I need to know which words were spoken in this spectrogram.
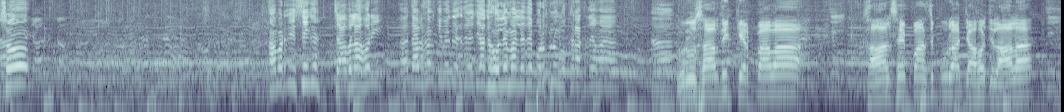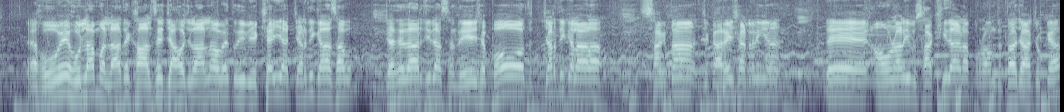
ਸੋ ਅਮਰਜੀਤ ਸਿੰਘ ਚਾਵਲਾ ਹੋਰੀ। ਅ, ਚਾਵਲਾ ਸਾਹਿਬ ਕਿਵੇਂ ਦੇਖਦੇ ਹੋ ਜੀ ਅੱਜ ਹੋਲੇ ਮਹੱਲੇ ਦੇ ਪੁਰਬ ਨੂੰ ਮੁੱਖ ਰੱਖਦੇ ਹੋਇਆ ਅ, ਗੁਰੂ ਸਾਹਿਬ ਦੀ ਕਿਰਪਾ ਵਾ। ਜੀ। ਖਾਲਸੇ ਪੰਥ ਪੂਰਾ ਜਾਹੋ ਜਲਾਲ ਆ। ਜੀ। ਇਹ ਹੋਵੇ ਹੋਲਾ ਮਹੱਲਾ ਤੇ ਖਾਲਸੇ ਜਾਹੋ ਜਲਾਲ ਨਾ ਹੋਵੇ ਤੁਸੀਂ ਵੇਖਿਆ ਹੀ ਆ ਚੜ੍ਹਦੀ ਕਲਾ ਸਾਹਿਬ ਜਥੇਦਾਰ ਜੀ ਦਾ ਸੰਦੇਸ਼ ਬਹੁਤ ਚੜ੍ਹਦੀ ਕਲਾ ਵਾਲਾ। ਸੰਗਤਾਂ ਜਕਾਰੇ ਛੱਡ ਰਹੀਆਂ। ਤੇ ਆਉਣ ਵਾਲੀ ਵਿਸਾਖੀ ਦਾ ਜਿਹੜਾ ਪ੍ਰੋਗਰਾਮ ਦਿੱਤਾ ਜਾ ਚੁੱਕਿਆ।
